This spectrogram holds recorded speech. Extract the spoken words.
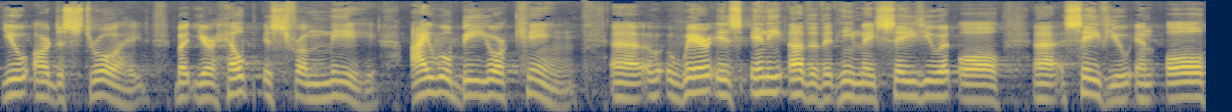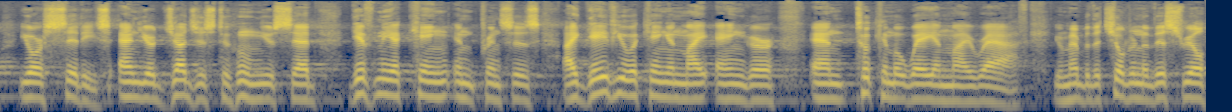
you are destroyed, but your help is from me. I will be your king. Uh, where is any other that he may save you at all, uh, save you in all your cities, and your judges to whom you said, Give me a king and princes. I gave you a king in my anger and took him away in my wrath. You remember the children of Israel,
